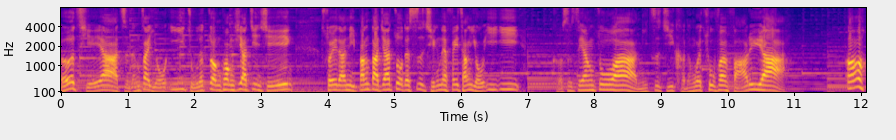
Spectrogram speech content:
而且呀、只能在有医嘱的状况下进行。虽然你帮大家做的事情呢非常有意义，可是这样做啊，你自己可能会触犯法律呀。啊，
